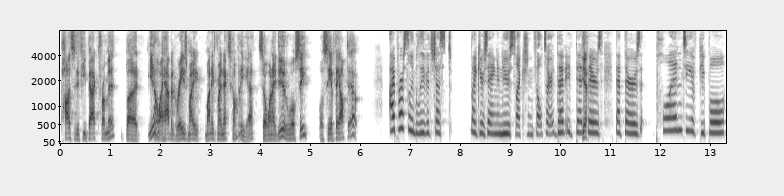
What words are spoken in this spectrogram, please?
positive feedback from it, but you know, I haven't raised my money for my next company yet. So when I do, we'll see. We'll see if they opt out. I personally believe it's just like you're saying a new selection filter that it, that yeah. there's that there's plenty of people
